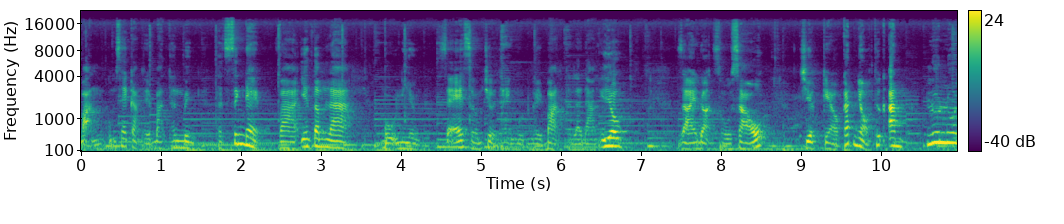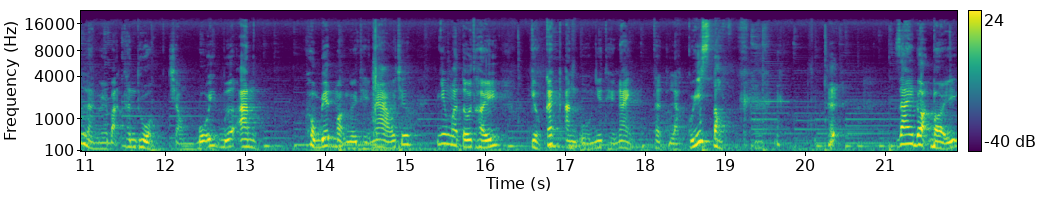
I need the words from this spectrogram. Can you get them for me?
bạn cũng sẽ cảm thấy bản thân mình thật xinh đẹp và yên tâm là bộ niềng sẽ sớm trở thành một người bạn thật là đáng yêu. Giai đoạn số 6 Chiếc kéo cắt nhỏ thức ăn luôn luôn là người bạn thân thuộc trong mỗi bữa ăn. Không biết mọi người thế nào chứ, nhưng mà tôi thấy kiểu cách ăn uống như thế này thật là quý tộc. Giai đoạn 7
